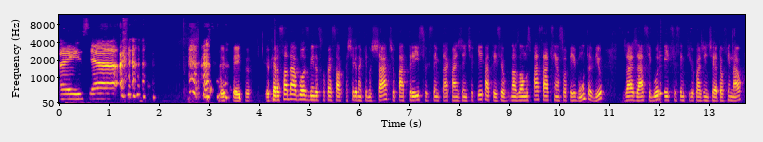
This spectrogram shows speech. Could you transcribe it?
Nice. Yeah. Perfeito. Eu quero só dar boas-vindas para o pessoal que está chegando aqui no chat, o Patrício, que sempre está com a gente aqui. Patrício, nós vamos passar assim, a sua pergunta, viu? Já, já, segura aí que você sempre fica com a gente até o final.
